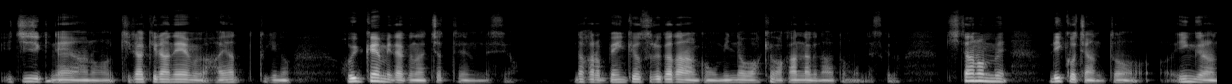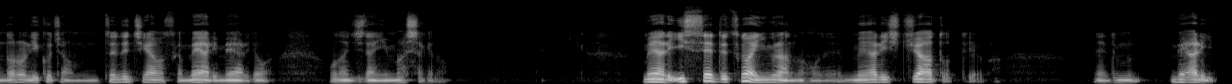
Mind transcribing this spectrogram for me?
一時期ね、あの、キラキラネームが流行った時の保育園見たくなっちゃってるんですよ。だから勉強する方なんかもみんなわけわかんなくなると思うんですけど、北のめリコちゃんとイングランドのリコちゃん全然違いますが、メアリ、メアリーと同じ時代にいましたけど。メアリー一世ってつくのはイングランドの方で、メアリー・シチュアートって言えば、ね、でも、メアリーっ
